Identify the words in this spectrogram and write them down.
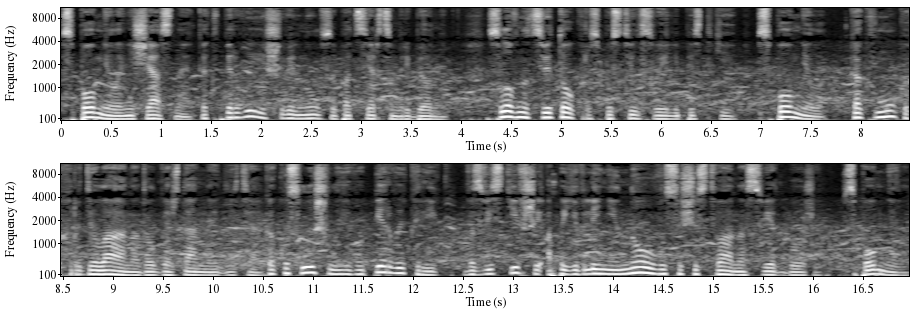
Вспомнила несчастная, как впервые шевельнулся под сердцем ребенок, словно цветок распустил свои лепестки. Вспомнила, как в муках родила она долгожданное дитя, как услышала его первый крик, возвестивший о появлении нового существа на свет Божий. Вспомнила,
